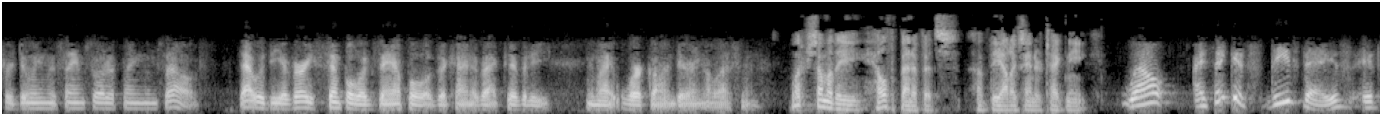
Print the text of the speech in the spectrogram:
for doing the same sort of thing themselves. That would be a very simple example of the kind of activity we might work on during a lesson. What are some of the health benefits of the Alexander technique? Well, I think it's these days it's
